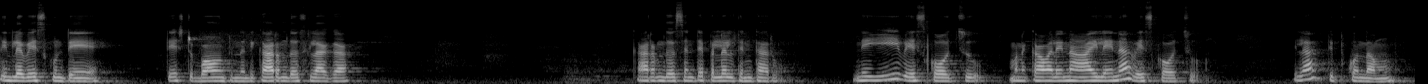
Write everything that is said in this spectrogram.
దీనిలో వేసుకుంటే టేస్ట్ బాగుంటుందండి. కారం దోశలాగా. కారం దోశ అంటే పిల్లలు తింటారు. నెయ్యి వేసుకోవచ్చు. మనకు కావాలైనా ఆయిల్ అయినా వేసుకోవచ్చు. ఇలా తిప్పుకుందాము.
